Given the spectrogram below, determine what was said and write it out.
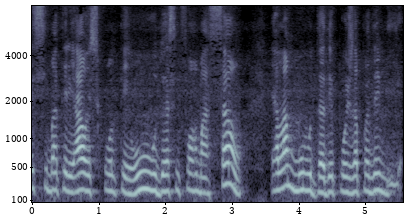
esse material, esse conteúdo, essa informação, ela muda depois da pandemia.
